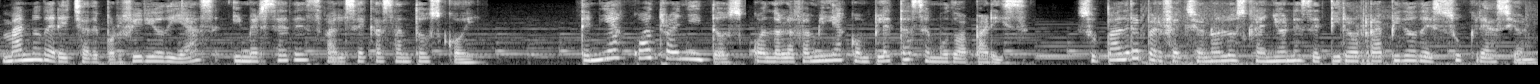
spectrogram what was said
mano derecha de Porfirio Díaz y Mercedes Valseca Santoscoy. Tenía cuatro añitos cuando la familia completa se mudó a París. Su padre perfeccionó los cañones de tiro rápido de su creación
